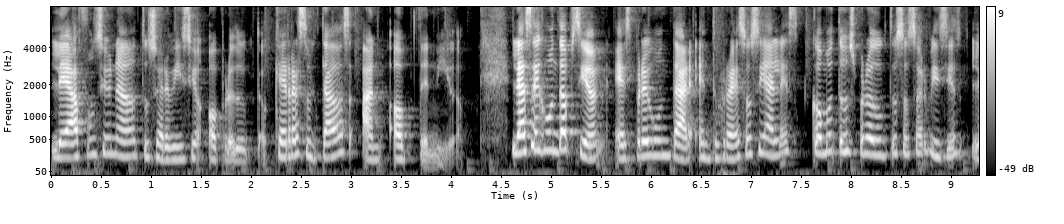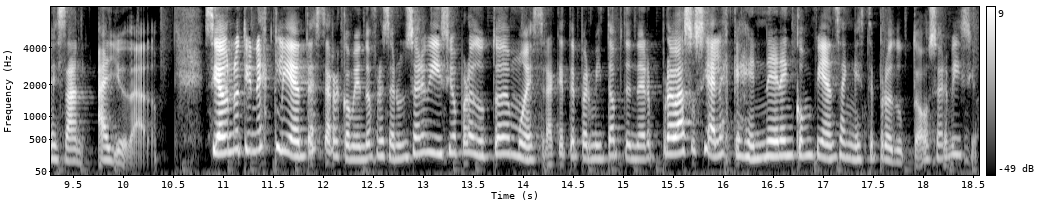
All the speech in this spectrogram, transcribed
le ha funcionado tu servicio o producto, qué resultados han obtenido. La segunda opción es preguntar en tus redes sociales cómo tus productos o servicios les han ayudado. Si aún no tienes clientes, te recomiendo ofrecer un servicio o producto de muestra que te permita obtener pruebas sociales que generen confianza en este producto o servicio.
